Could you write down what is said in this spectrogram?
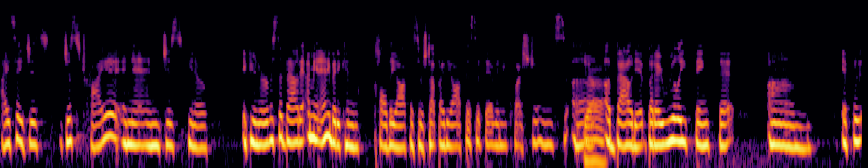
I say just just try it and and just you know, if you're nervous about it, I mean anybody can call the office or stop by the office if they have any questions uh, yeah. about it. But I really think that. Um, if the,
